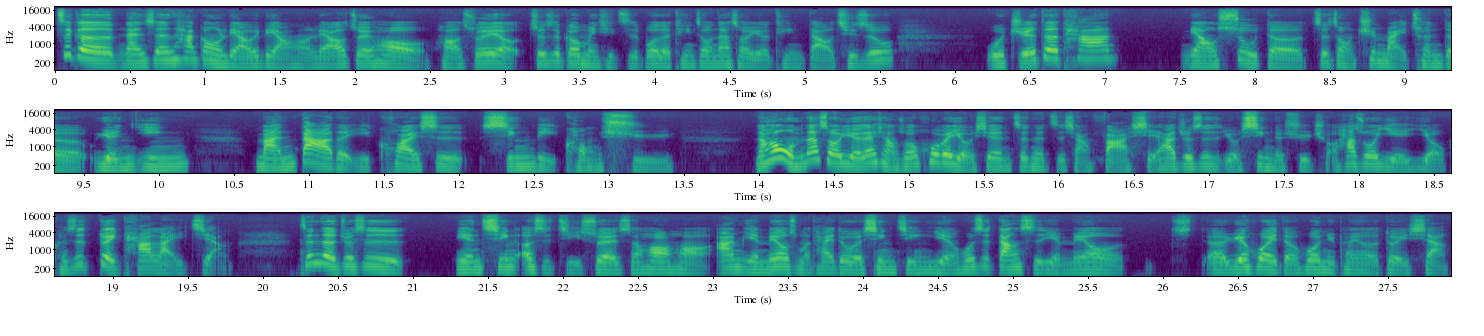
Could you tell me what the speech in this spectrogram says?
这个男生他跟我聊一聊哈，聊到最后，好，所有就是跟我们一起直播的听众那时候有听到。其实我觉得他描述的这种去买春的原因，蛮大的一块是心理空虚。然后我们那时候也在想说，会不会有些人真的只想发泄，他就是有性的需求。他说也有，可是对他来讲，真的就是年轻二十几岁的时候，哈啊也没有什么太多的性经验，或是当时也没有呃约会的或女朋友的对象，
